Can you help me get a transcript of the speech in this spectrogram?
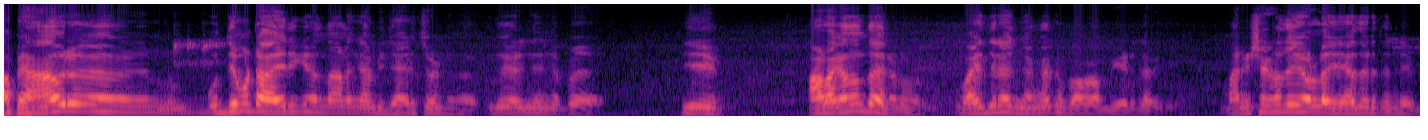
അപ്പം ആ ഒരു ബുദ്ധിമുട്ടായിരിക്കും എന്നാണ് ഞാൻ വിചാരിച്ചുകൊണ്ടിരുന്നത് ഇത് കഴിഞ്ഞ് കഴിഞ്ഞപ്പോൾ ഈ അളകനന്ദ എന്നോട് പറഞ്ഞു വൈദ്യരെ ഞങ്ങൾക്ക് പോകാൻ വീടില്ല വൈദ്യുതി മനുഷ്യഹൃദയമുള്ള ഏതൊരുത്തിന്റെയും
